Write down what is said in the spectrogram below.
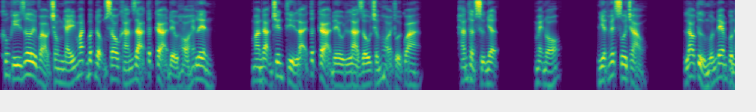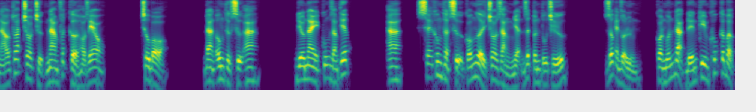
Không khí rơi vào trong nháy mắt bất động sau khán giả tất cả đều hò hét lên. Màn đạn trên thì lại tất cả đều là dấu chấm hỏi thổi qua. Hắn thật sự nhận. Mẹ nó. Nhiệt huyết sôi trào lao tử muốn đem quần áo thoát cho trực nam phất cờ hò reo. Châu bò. Đàn ông thực sự a. Điều này cũng dám tiếp. A, sẽ không thật sự có người cho rằng nhận rất tuân tú chứ? Dốc ẩn còn muốn đạt đến kim khúc cấp bậc,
